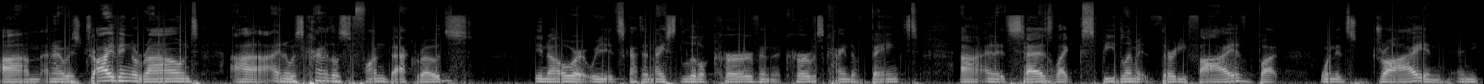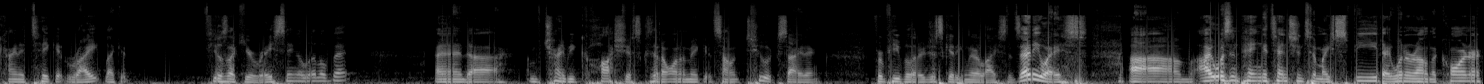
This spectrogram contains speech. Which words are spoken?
Um, and I was driving around uh, and it was kind of those fun back roads, you know, where it's got a nice little curve and the curve's kind of banked. Uh, and it says like speed limit 35, but when it's dry and, and you kind of take it right, like it feels like you're racing a little bit. And uh, I'm trying to be cautious because I don't want to make it sound too exciting for people that are just getting their license. Anyways, um, I wasn't paying attention to my speed. I went around the corner,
